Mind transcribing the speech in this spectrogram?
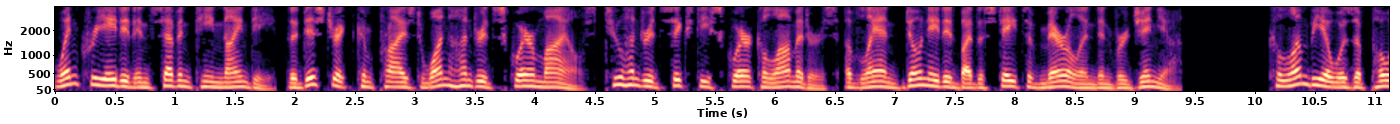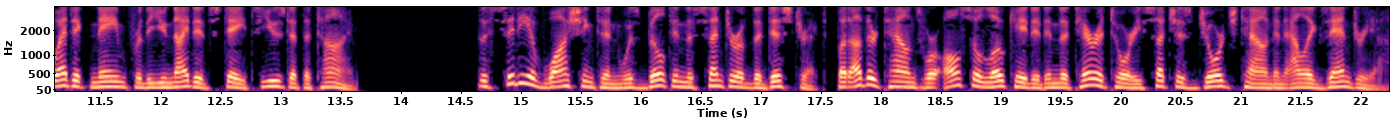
When created in 1790, the district comprised 100 square miles 260 square kilometers of land donated by the states of Maryland and Virginia. Columbia was a poetic name for the United States used at the time. The city of Washington was built in the center of the district, but other towns were also located in the territory such as Georgetown and Alexandria.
